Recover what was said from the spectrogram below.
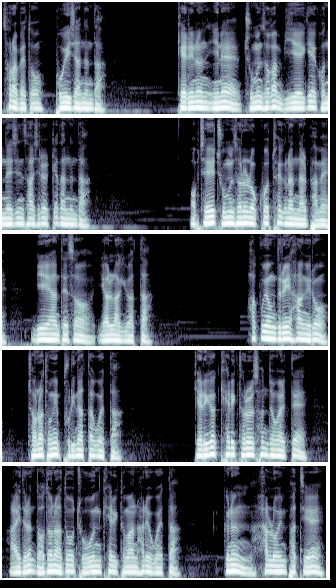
서랍에도 보이지 않는다. 게리는 이내 주문서가 미에게 건네진 사실을 깨닫는다. 업체에 주문서를 놓고 퇴근한 날 밤에 미애한테서 연락이 왔다. 학부형들의 항의로 전화통에 불이 났다고 했다. 게리가 캐릭터를 선정할 때 아이들은 너도나도 좋은 캐릭터만 하려고 했다. 그는 할로윈 파티에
